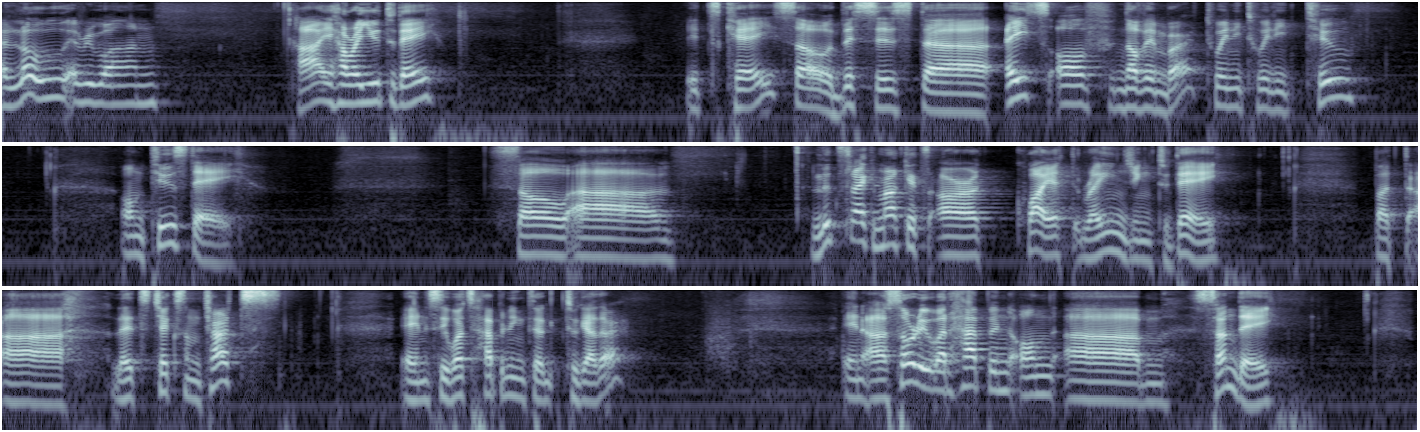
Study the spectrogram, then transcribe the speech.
Hello everyone. Hi, how are you today? It's Kay. So this is the 8th of November 2022 on Tuesday. So uh, looks like markets are quiet ranging today. But uh, let's check some charts and see what's happening to together. And uh, sorry what happened on um, Sunday.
